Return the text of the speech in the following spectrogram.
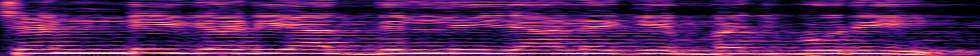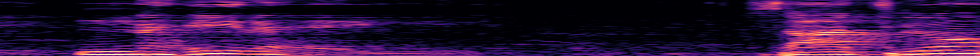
चंडीगढ़ या दिल्ली जाने की मजबूरी नहीं रहेगी। साथियों,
